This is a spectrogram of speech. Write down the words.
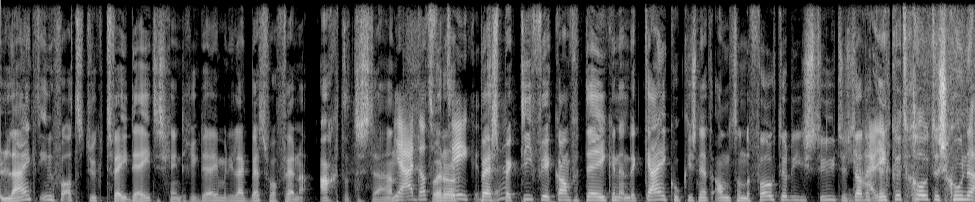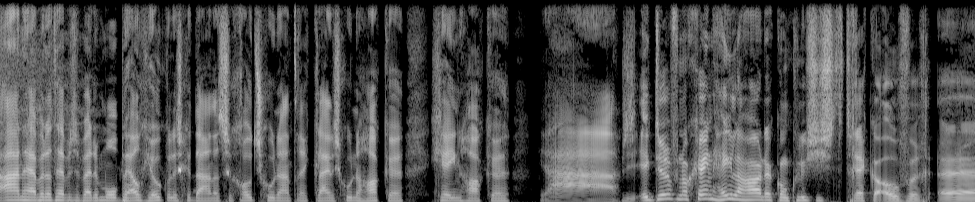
lijkt in ieder geval altijd natuurlijk 2D, het is geen 3D, maar die lijkt best wel ver naar achter te staan. Ja, dat Waardoor het hè? perspectief weer kan vertekenen en de kijkhoek is net anders dan de foto die je stuurt. Dus Ja, dat ik je echt- kunt grote schoenen aan hebben. Dat hebben ze bij de Mol België ook wel eens gedaan. Dat ze grote schoenen aantrekken, kleine schoenen hakken, geen hakken. Ja, Precies. Ik durf nog geen hele harde conclusies te trekken over eh,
